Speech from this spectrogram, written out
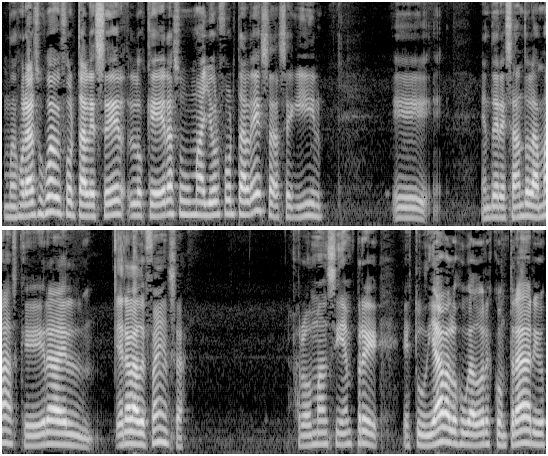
mejorar su juego y fortalecer lo que era su mayor fortaleza, seguir eh, enderezándola más, que era, el, era la defensa. Rodman siempre estudiaba a los jugadores contrarios,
